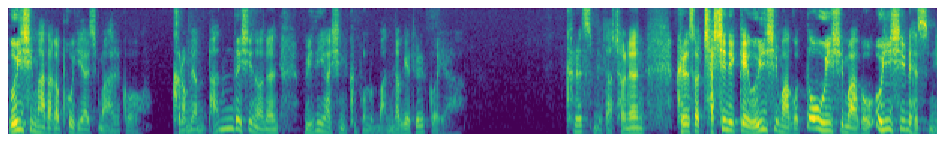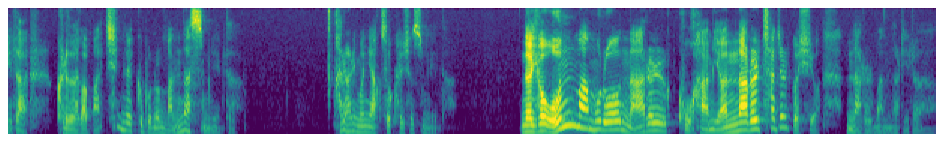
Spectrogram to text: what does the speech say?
의심하다가 포기하지 말고 그러면 반드시 너는 위대하신 그분을 만나게 될 거야. 그렇습니다. 저는 그래서 자신있게 의심하고 또 의심하고 의심했습니다. 그러다가 마침내 그분을 만났습니다. 하나님은 약속하셨습니다. 너희가 온 마음으로 나를 구하면 나를 찾을 것이요. 나를 만나리라.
